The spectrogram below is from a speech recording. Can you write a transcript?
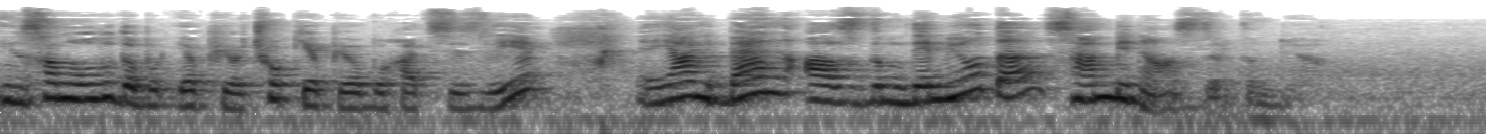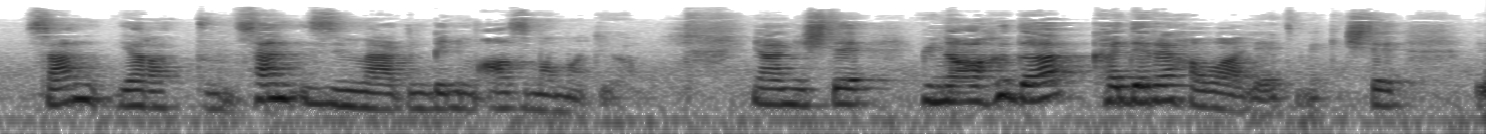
insanoğlu da bu yapıyor, çok yapıyor bu hadsizliği. Ee, yani ben azdım demiyor da sen beni azdırdın diyor. Sen yarattın, sen izin verdin benim azmama diyor. Yani işte günahı da kadere havale etmek. İşte e,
